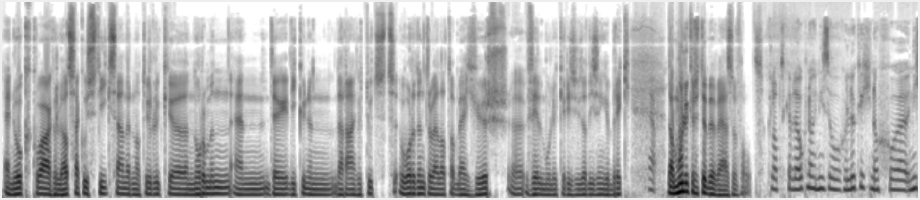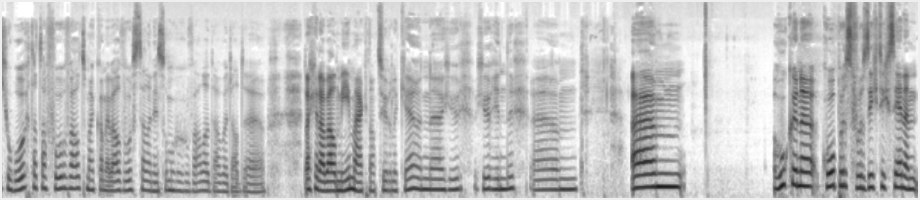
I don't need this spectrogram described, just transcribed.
En ook qua geluidsakoestiek zijn er natuurlijk uh, normen en de, die kunnen daaraan getoetst worden, terwijl dat, dat bij geur veel moeilijker is. Dus dat is een gebrek ja. dat moeilijker te bewijzen valt. Klopt, ik heb dat ook nog niet zo gelukkig nog niet gehoord gehoord dat dat voorvalt, maar ik kan me wel voorstellen in sommige gevallen dat, we dat, uh, dat je dat wel meemaakt natuurlijk, hè, een uh, geur, geurhinder. Um, um, hoe kunnen kopers voorzichtig zijn en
